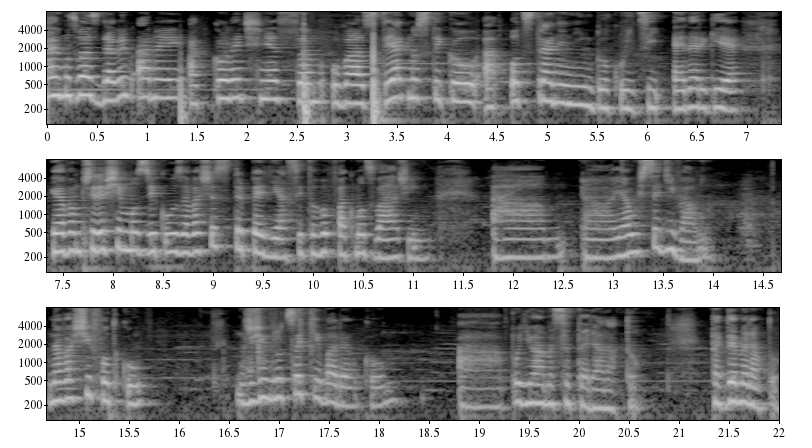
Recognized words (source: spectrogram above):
Tak moc vás zdravím, Anny, a konečně jsem u vás s diagnostikou a odstraněním blokující energie. Já vám především moc děkuju za vaše strpení, já si toho fakt moc vážím. A, a já už se dívám na vaši fotku, držím v ruce kivadelko a podíváme se teda na to. Tak jdeme na to.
